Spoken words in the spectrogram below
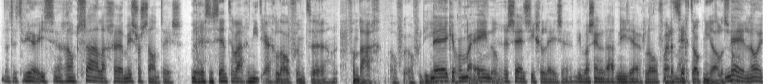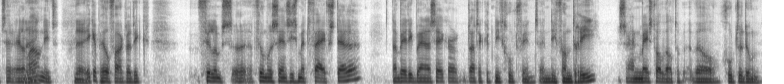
dat het weer iets een rampzalig eh, misverstand is. De recensenten waren niet erg lovend eh, vandaag over, over die. Nee, ik heb er maar één film. recensie gelezen. Die was inderdaad niet erg lovend. Maar dat zegt ook niet alles. Nee, hoor. nooit. eh, Helemaal Nee. niet. Nee. Ik heb heel vaak dat ik films, filmrecensies met vijf sterren... dan weet ik bijna zeker dat ik het niet goed vind. En die van drie zijn meestal wel, te, wel goed te doen.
